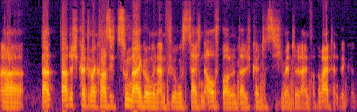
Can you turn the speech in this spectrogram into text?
Äh, da, dadurch könnte man quasi Zuneigung in Anführungszeichen aufbauen und dadurch könnte es sich eventuell einfach weiterentwickeln.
